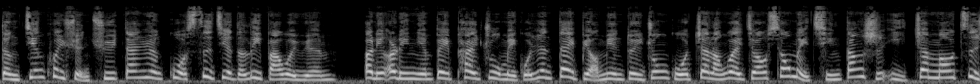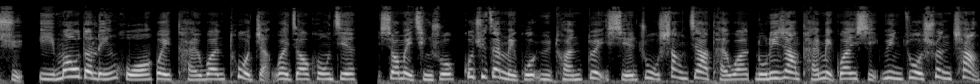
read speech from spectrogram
等艰困选区，担任过四届的立法委员。二零二零年被派驻美国任代表，面对中国战狼外交，肖美琴当时以战猫自诩，以猫的灵活为台湾拓展外交空间。肖美琴说，过去在美国与团队协助上架台湾，努力让台美关系运作顺畅。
